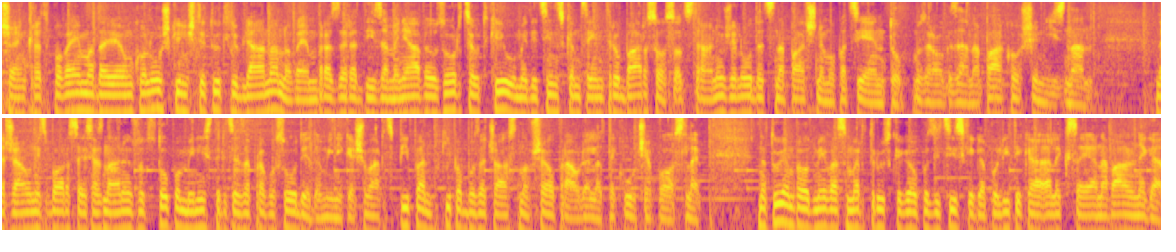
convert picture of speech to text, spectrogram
Še enkrat povejmo, da je Onkološki inštitut Ljubljana novembra zaradi zamenjave vzorcev tkiv v medicinskem centru Barsos odstranil želodec napačnemu pacijentu. Vzrok za napako še ni znan. Državni zbor se je seznanil z odstopom ministrice za pravosodje Dominike Švarc-Pipan, ki pa bo začasno še opravljala tekoče posle. Na tujem pa odmeva smrt ruskega opozicijskega politika Alekseja Navalnega.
